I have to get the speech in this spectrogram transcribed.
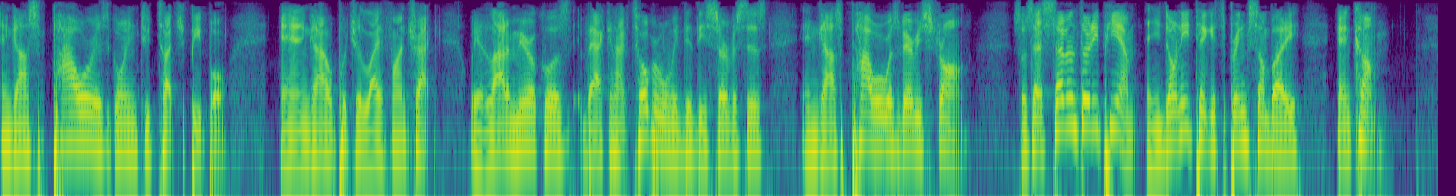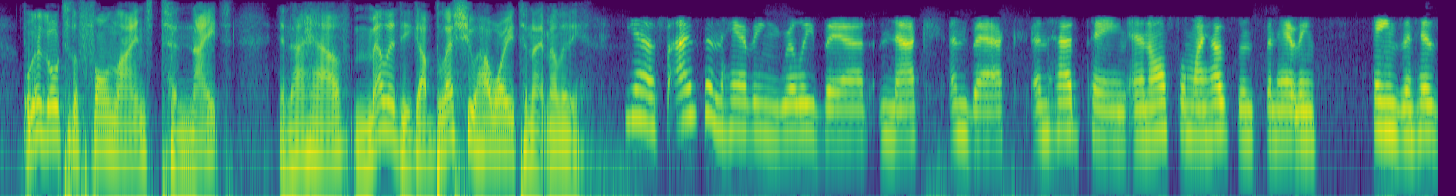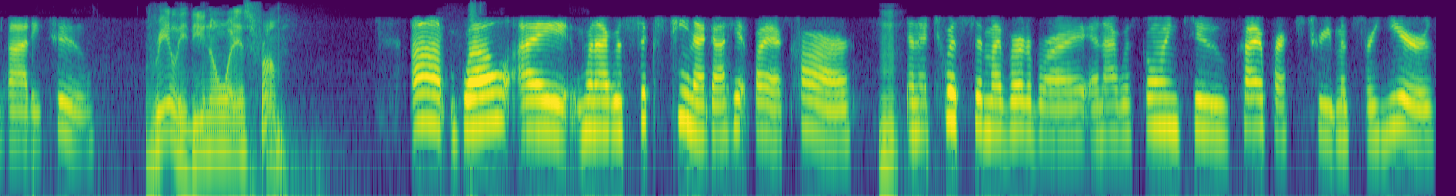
and God's power is going to touch people. And God will put your life on track. We had a lot of miracles back in October when we did these services, and God's power was very strong. So it's at 7:30 p.m. and you don't need tickets. Bring somebody and come. We're gonna go to the phone lines tonight, and I have Melody. God bless you. How are you tonight, Melody? Yes, I've been having really bad neck and back and head pain, and also my husband's been having pains in his body too. Really? Do you know what it's from? Uh, well, I when I was 16, I got hit by a car Mm. And I twisted my vertebrae and I was going to chiropractic treatments for years.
